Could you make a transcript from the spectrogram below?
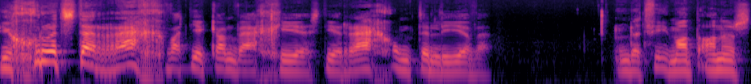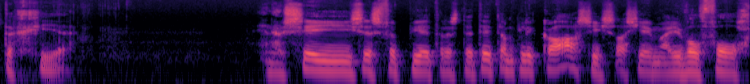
Die grootste reg wat jy kan weggee is die reg om te lewe. Om dit vir iemand anders te gee. En nou sê Jesus vir Petrus, dit het implikasies as jy my wil volg.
